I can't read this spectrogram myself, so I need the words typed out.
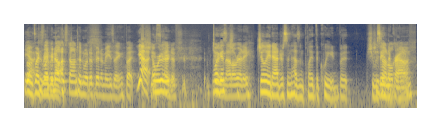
Yeah, was like, because like, maybe not. Staunton would have been amazing, but Yeah, she's or- kind of Well, I doing guess that already. Gillian Anderson hasn't played the queen, but she was She's in the crown, enough.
